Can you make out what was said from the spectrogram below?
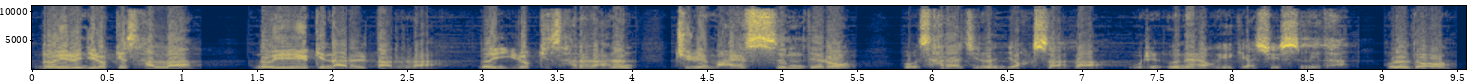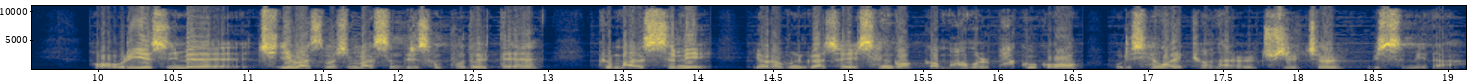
너희는 이렇게 살라? 너희는 이렇게 나를 따르라? 너희 이렇게 살으라 하는 주님의 말씀대로 뭐 사라지는 역사가 우리는 은혜라고 얘기할 수 있습니다. 오늘도 어, 우리 예수님의 친히 말씀하신 말씀들이 선포될 때 그 말씀이 여러분과 저의 생각과 마음을 바꾸고 우리 생활의 변화를 주실 줄 믿습니다.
